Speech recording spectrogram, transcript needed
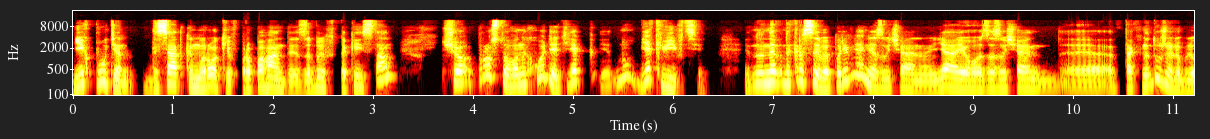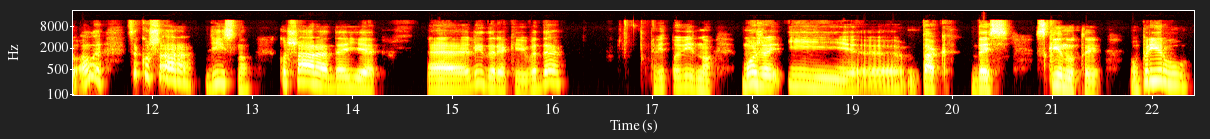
їх Путін десятками років пропаганди забив в такий стан, що просто вони ходять як, ну, як вівці. Ну, некрасиве порівняння, звичайно. Я його зазвичай е, так не дуже люблю, але це кошара, дійсно. Кошара, де є е, лідер, який веде. Відповідно, може і е, так десь скинути у прірву,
